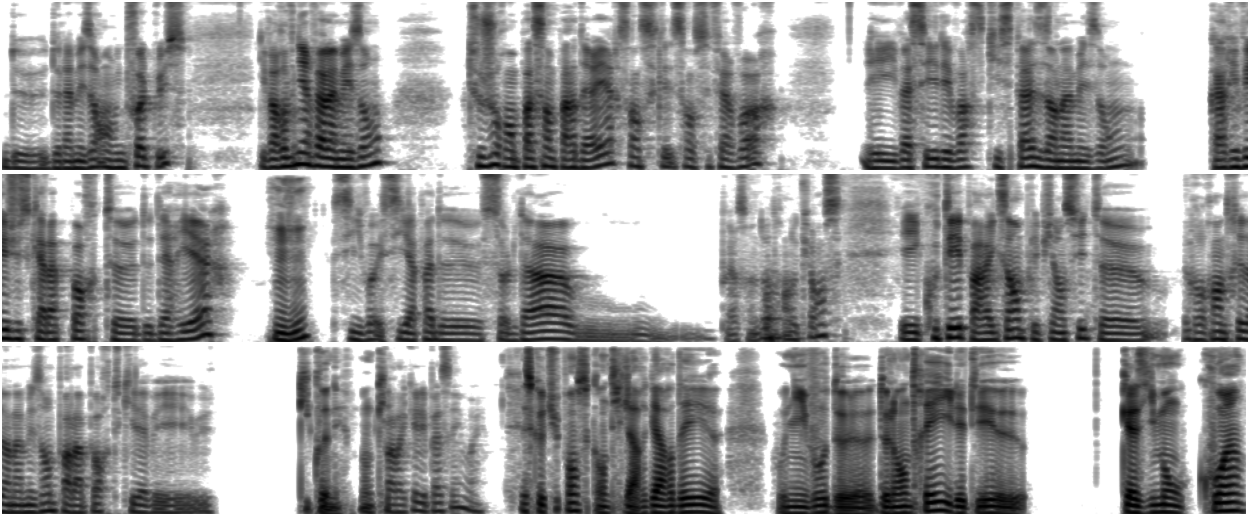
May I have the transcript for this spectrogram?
de, de la maison, une fois de plus. Il va revenir vers la maison, toujours en passant par derrière, sans se, sans se faire voir. Et il va essayer de voir ce qui se passe dans la maison. Arriver jusqu'à la porte de derrière, Mhm. s'il n'y a pas de soldats ou personne d'autre en l'occurrence, et écouter par exemple, et puis ensuite euh, rentrer dans la maison par la porte qu'il avait, Qui connaît. Ok. par laquelle il est passé. Ouais. Est-ce que tu penses quand il a regardé euh, au niveau de, de l'entrée, il était euh, quasiment au coin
